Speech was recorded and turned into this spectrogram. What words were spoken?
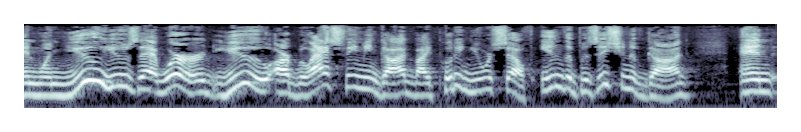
And when you use that word, you are blaspheming God by putting yourself in the position of God and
